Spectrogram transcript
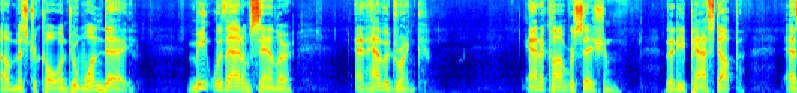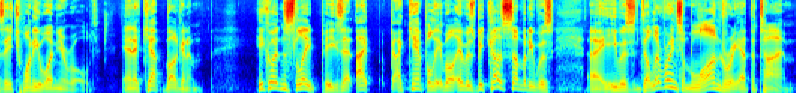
of Mr. Cohen to one day meet with Adam Sandler and have a drink and a conversation that he passed up as a 21 year old. And it kept bugging him. He couldn't sleep. He said, I, I can't believe. Well, it was because somebody was uh, he was delivering some laundry at the time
